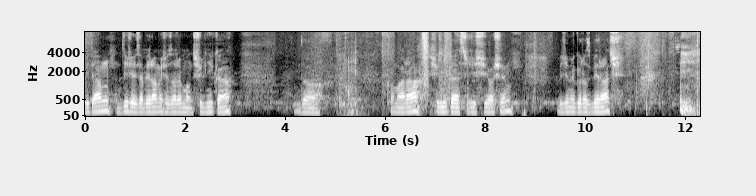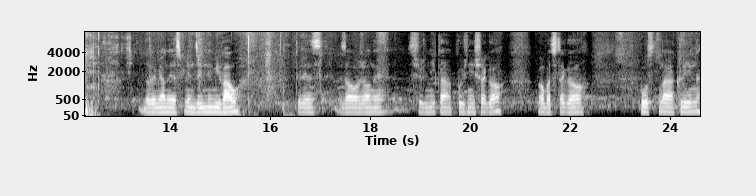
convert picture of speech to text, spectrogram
Witam. Dzisiaj zabieramy się za remont silnika do Komara, silnika S38. Będziemy go rozbierać. Do wymiany jest m.in. wał, który jest założony z silnika późniejszego. Wobec tego pust na klin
